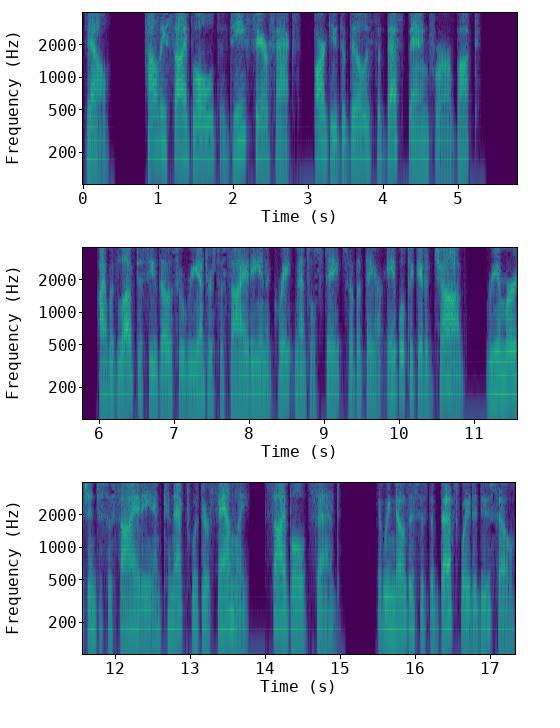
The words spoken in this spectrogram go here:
Del. Holly Seibold D. Fairfax argued the bill is the best bang for our buck. I would love to see those who re enter society in a great mental state so that they are able to get a job, re emerge into society, and connect with their family, Seibold said. If we know this is the best way to do so,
